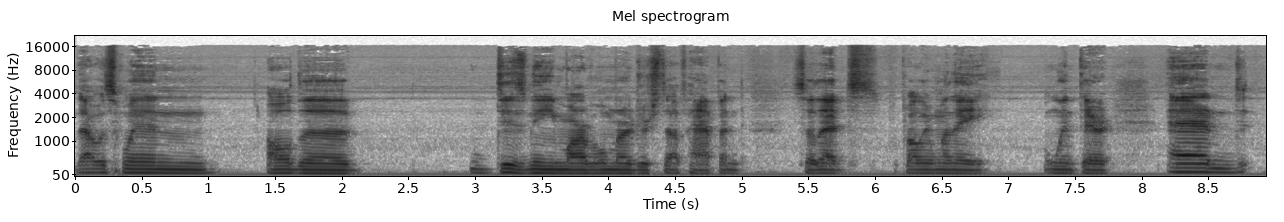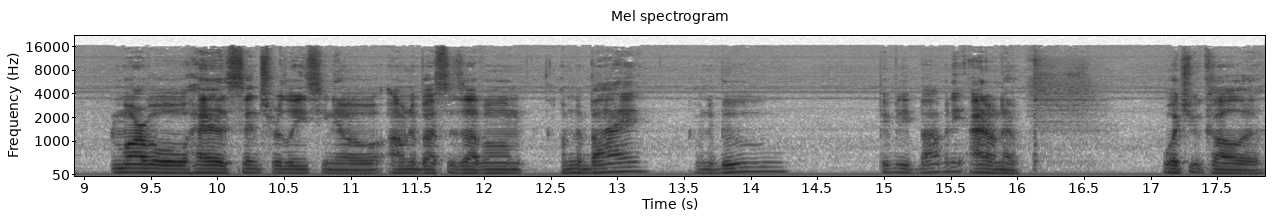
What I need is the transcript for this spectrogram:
that was when all the Disney Marvel merger stuff happened. So that's probably when they went there. And Marvel has since released, you know, omnibuses of them. Omnibuy? Omniboo? Bibbidi bobbidi? I don't know what you call a.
